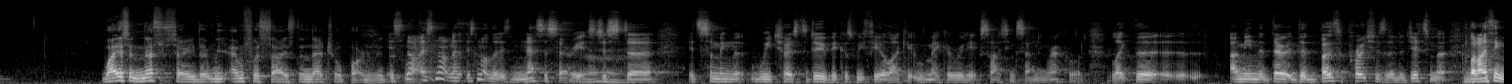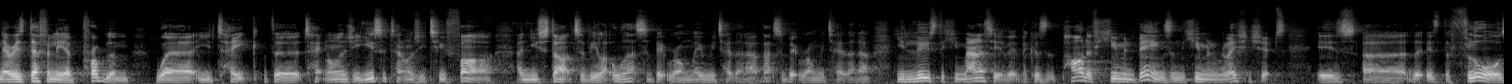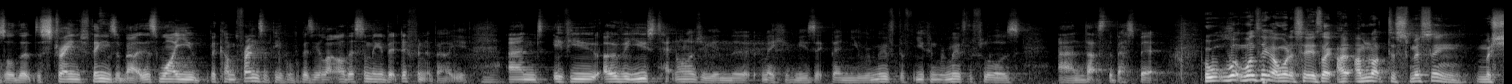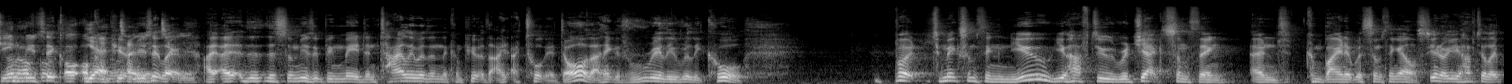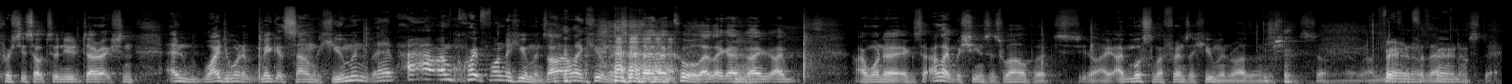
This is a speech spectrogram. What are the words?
Why is it necessary that we emphasize the natural part of it? It's not. Well? It's not. It's not that it's necessary. It's ah. just. Uh, it's something that we chose to do because we feel like it would make a really exciting sounding record. Like the. Uh, I mean, that both approaches are legitimate, mm. but I think there is definitely a problem where you take the technology, use of technology too far, and you start to be like, oh, that's a bit wrong, maybe we take that out, that's a bit wrong, we take that out. You lose the humanity of it because part of human beings and the human relationships is, uh, the, is the flaws or the, the strange things about it. That's why you become friends with people because you're like, oh, there's something a bit different about you. Mm. And if you overuse technology in the making of music, then you, remove the, you can remove the flaws and that's the best bit. Well, one thing I want to say is like I, am not dismissing machine no, no, music or, or yeah, computer totally, music. Totally. Like I, I, there's some music being made entirely within the computer that I, I totally adore. That I think is really really cool. But to make something new, you have to reject something and combine it with something else. You know, you have to like push yourself to a new direction. And why do you want to make it sound human? I, am quite fond of humans. I, I like humans. they're, they're, cool. I like. I, I I want to. I like machines as well, but you know, I, I, most of my friends are human rather than machines, so I'm fair enough, for them instead.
